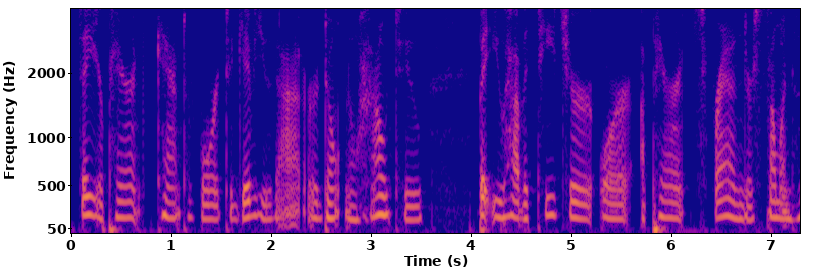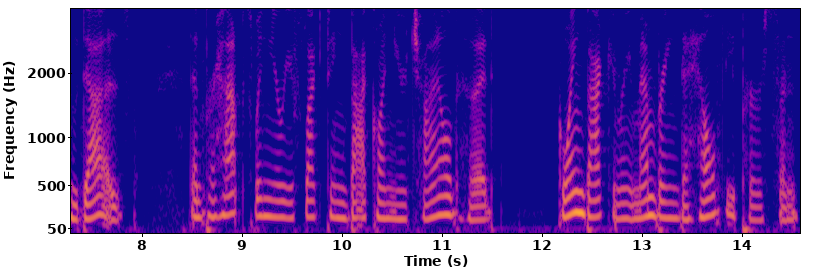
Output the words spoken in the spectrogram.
say your parents can't afford to give you that or don't know how to, but you have a teacher or a parent's friend or someone who does, then perhaps when you're reflecting back on your childhood, going back and remembering the healthy person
